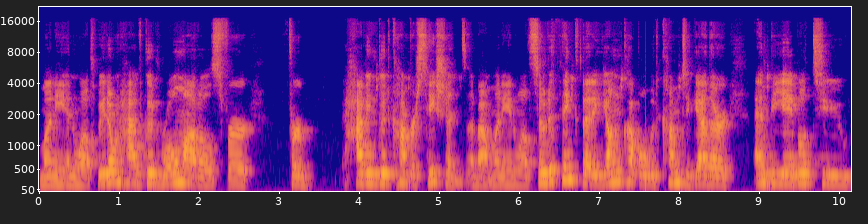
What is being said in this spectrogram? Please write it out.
money and wealth. We don't have good role models for for having good conversations about money and wealth. So to think that a young couple would come together and be able to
